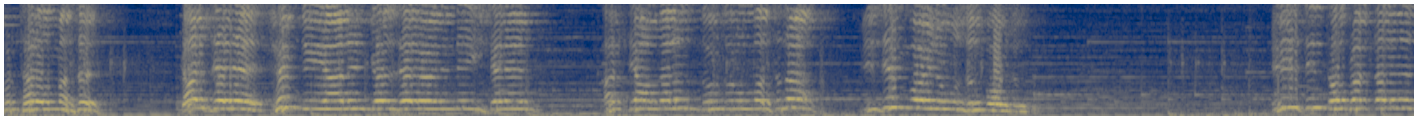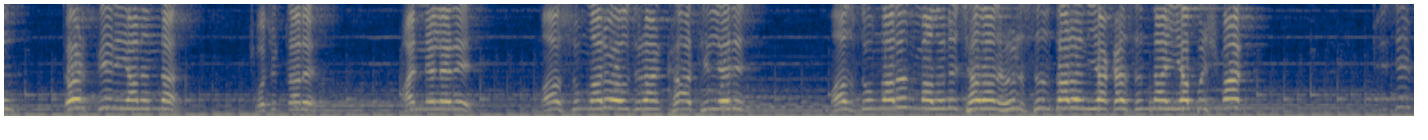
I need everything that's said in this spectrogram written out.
Kurtarılması, Gazze'de tüm dünyanın gözleri önünde işlenen katliamların durdurulması da bizim boynumuzun borcudur. Filistin topraklarının dört bir yanında çocukları, anneleri, masumları öldüren katillerin, mazlumların malını çalan hırsızların yakasından yapışmak bizim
